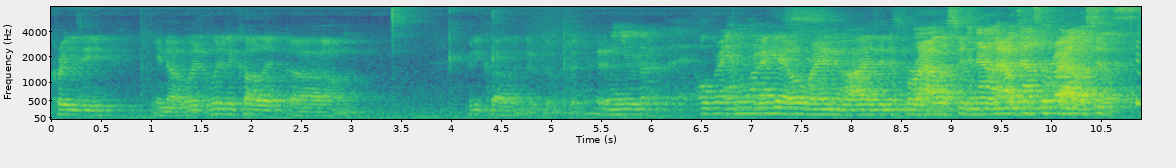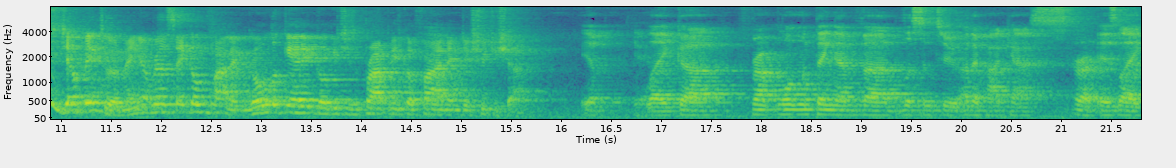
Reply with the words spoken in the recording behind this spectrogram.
crazy, you know, what, what do they call it? Um, what do you call it? When you look, overanalyze. Yeah, yeah, overanalyzing the paralysis, Anal- analysis, analysis paralysis. paralysis. Just jump into it, man. You're real estate, go find it. Go look at it, go get you some properties, go find it, and just shoot your shot. Yep. Yeah. Like uh, from one, one thing I've uh, listened to other podcasts Right. is like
